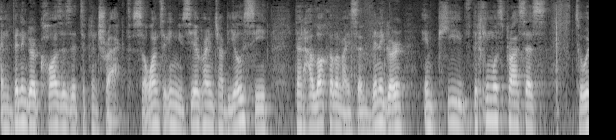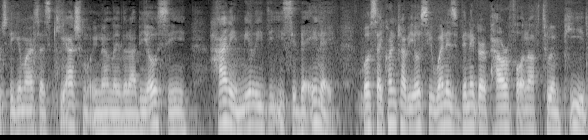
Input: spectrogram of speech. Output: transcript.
and vinegar causes it to contract. So once again, you see according to Rabbi Yossi that halacha vinegar impedes the chimos process. To which the Gemara says, "Ki ashmu'inan le Rabbi Yossi hani mili diisi be'ene." Both according to Rabbi Yossi, when is vinegar powerful enough to impede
